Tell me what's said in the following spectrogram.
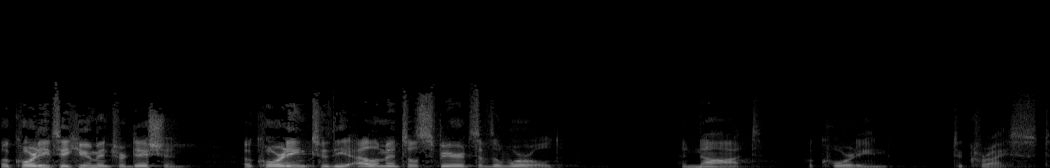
according to human tradition, according to the elemental spirits of the world, and not according to Christ.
